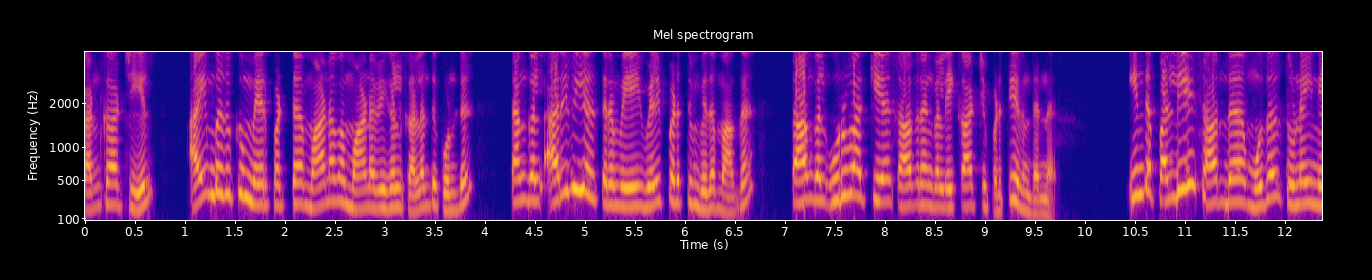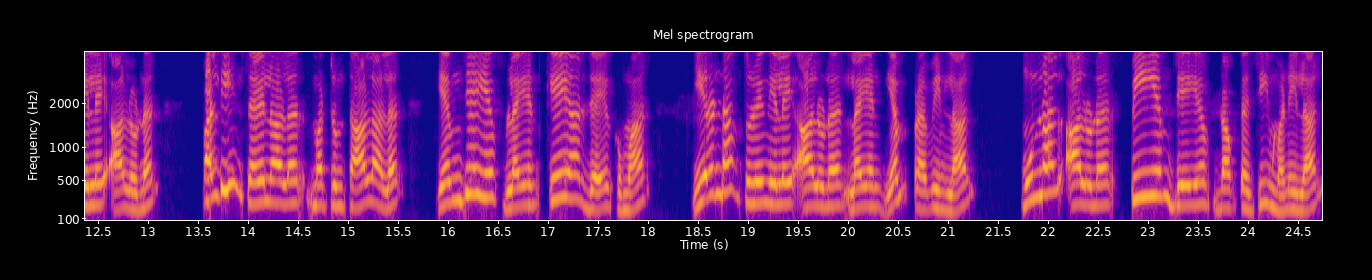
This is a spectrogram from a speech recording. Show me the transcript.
கண்காட்சியில் ஐம்பதுக்கும் மேற்பட்ட மாணவ மாணவிகள் கலந்து கொண்டு தங்கள் அறிவியல் திறமையை வெளிப்படுத்தும் விதமாக தாங்கள் உருவாக்கிய சாதனங்களை காட்சிப்படுத்தி இருந்தனர். இந்த பள்ளியை சார்ந்த முதல் துணைநிலை ஆளுநர் பள்ளியின் செயலாளர் மற்றும் தாளாளர் MJF lion K R Jayakumar இரண்டாம் துணைநிலை ஆளுநர் லயன் எம் பிரவீன்லால் முன்னாள் ஆளுநர் P M JF doctor G Manilal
